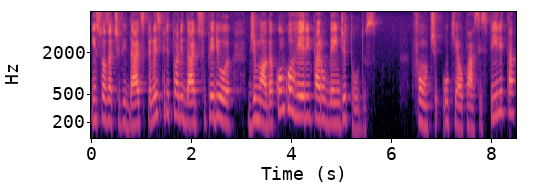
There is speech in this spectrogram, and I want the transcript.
em suas atividades pela espiritualidade superior, de modo a concorrerem para o bem de todos. Fonte: O que é o passe espírita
